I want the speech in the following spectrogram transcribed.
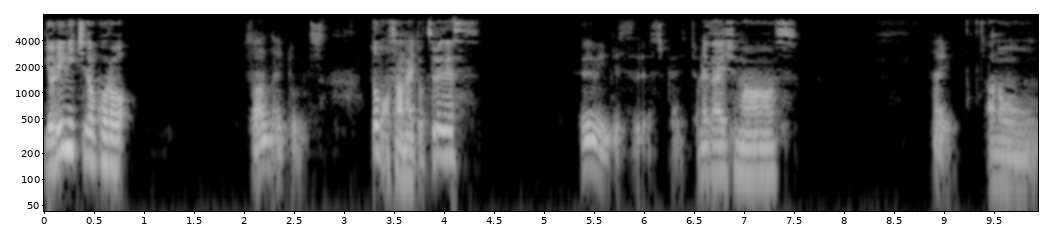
寄り道どころ。さあ、ナイトチ。どうも、サーナイトツルです。ふうみんです。よろしくお願いします。はい。あの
